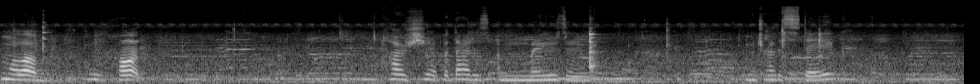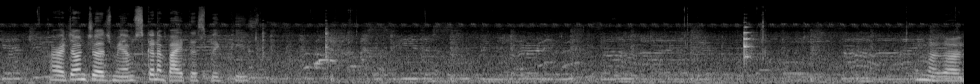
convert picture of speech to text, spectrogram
Oh my god, it's hot. Hot shit, but that is amazing. I'm gonna try the steak. Alright, don't judge me. I'm just gonna bite this big piece. Oh my god.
